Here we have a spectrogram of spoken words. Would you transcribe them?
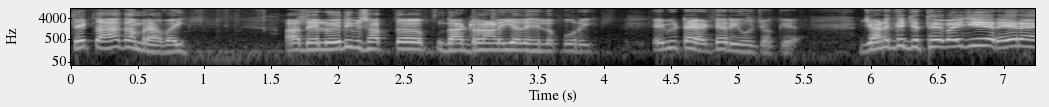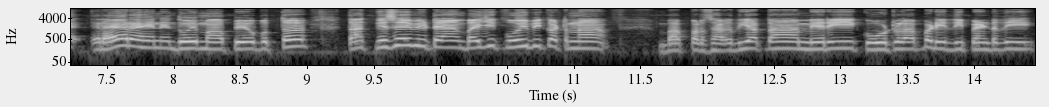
ਤੇ ਇੱਕ ਆਹ ਕਮਰਾ ਬਾਈ। ਆ ਦੇਖ ਲਓ, ਇਹਦੀ ਵੀ ਸੱਤ ਗਾਡਰਾਂ ਵਾਲੀ ਆ, ਦੇਖ ਲਓ ਪੂਰੀ। ਇਹ ਵੀ ਢਹਿ ਢੇਰੀ ਹੋ ਚੁੱਕਿਆ ਜਾਣ ਕੇ ਜਿੱਥੇ ਬਾਈ ਜੀ ਇਹ ਰਹਿ ਰਹਿ- ਰਹਿ ਰਹੇ ਨੇ ਦੋਏ ਮਾਪਿਓ ਪੁੱਤ, ਤਾਂ ਕਿਸੇ ਵੀ ਟਾਈਮ ਬਾਈ ਜੀ ਕੋਈ ਵੀ ਘਟਨਾ ਵਾਪਰ ਸਕਦੀ ਆ, ਤਾਂ ਮੇਰੀ ਕੋਟਲਾ ਭੜੀ ਦੀ ਪਿੰਡ ਦੀ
